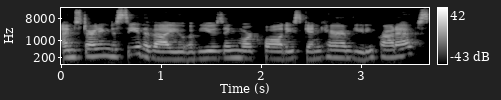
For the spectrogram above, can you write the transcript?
I'm starting to see the value of using more quality skincare and beauty products.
